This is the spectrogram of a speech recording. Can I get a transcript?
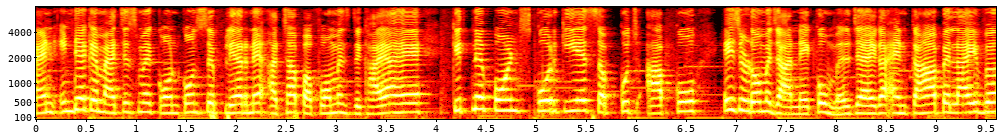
एंड इंडिया के मैचेस में कौन कौन से प्लेयर ने अच्छा परफॉर्मेंस दिखाया है, कितने पॉइंट स्कोर किए, सब कुछ आपको इस वीडियो में जानने को मिल जाएगा एंड कहाँ पे लाइव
